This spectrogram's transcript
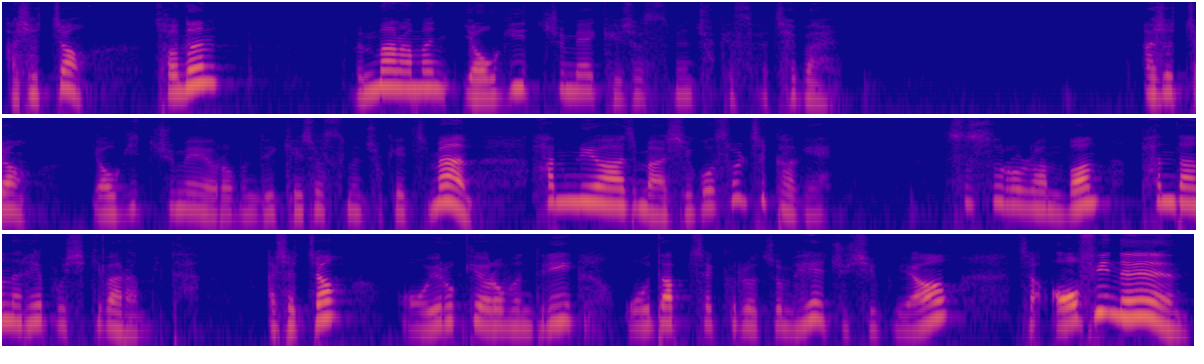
아셨죠? 저는 웬만하면 여기쯤에 계셨으면 좋겠어요. 제발. 아셨죠? 여기쯤에 여러분들이 계셨으면 좋겠지만 합리화하지 마시고 솔직하게 스스로를 한번 판단을 해보시기 바랍니다. 아셨죠? 어, 이렇게 여러분들이 오답 체크를 좀 해주시고요. 자, 어휘는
